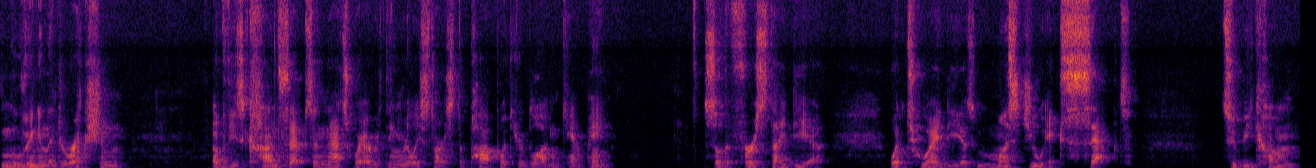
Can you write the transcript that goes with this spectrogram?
Moving in the direction of these concepts, and that's where everything really starts to pop with your blogging campaign. So, the first idea what two ideas must you accept to become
